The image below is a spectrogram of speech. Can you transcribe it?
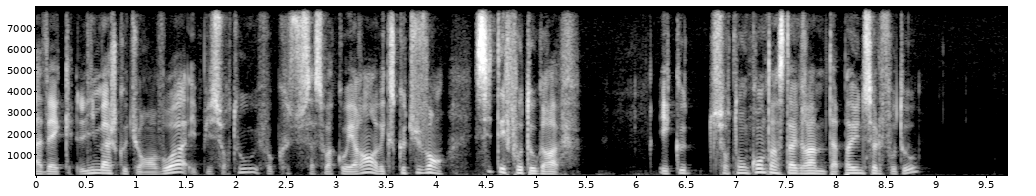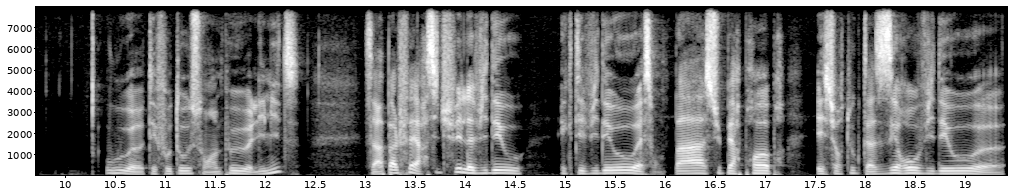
Avec l'image que tu renvoies, et puis surtout, il faut que ça soit cohérent avec ce que tu vends. Si tu es photographe et que sur ton compte Instagram, tu n'as pas une seule photo, ou euh, tes photos sont un peu limites, ça va pas le faire. Si tu fais de la vidéo et que tes vidéos, elles sont pas super propres, et surtout que tu as zéro vidéo euh,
